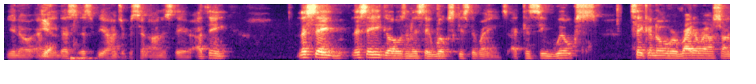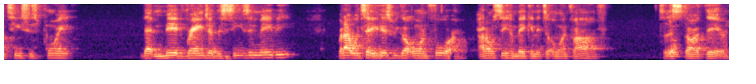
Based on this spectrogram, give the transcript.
You know, I yeah. mean, that's let's be hundred percent honest there. I think let's say let's say he goes and let's say Wilks gets the reins. I can see Wilks taking over right around Shantice's point, that mid range of the season, maybe. But I would tell you this: we go on four. I don't see him making it to zero and five. So let's start there.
